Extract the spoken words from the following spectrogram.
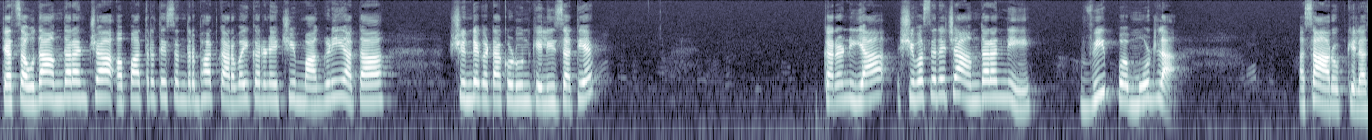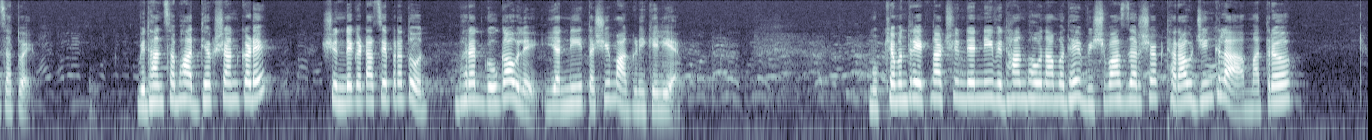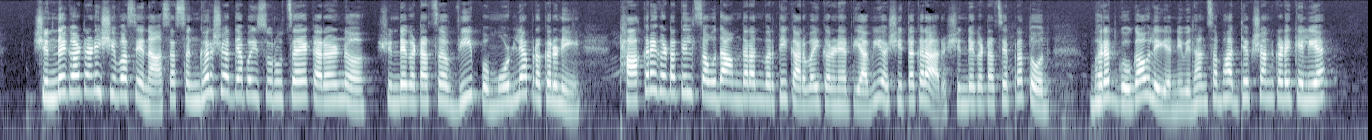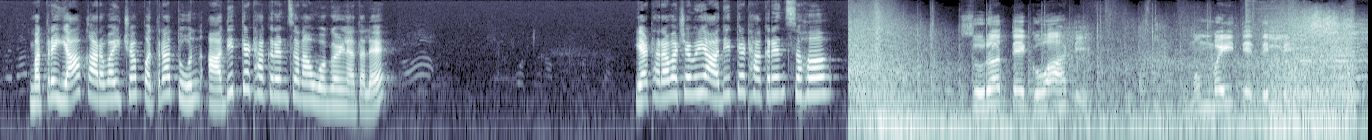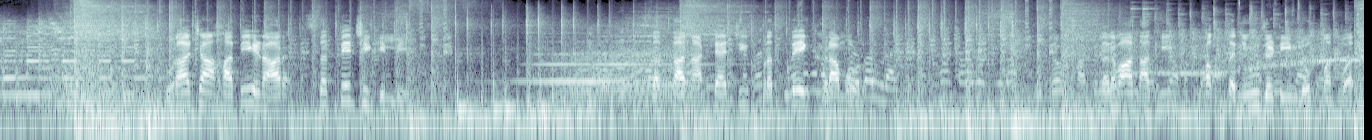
त्या चौदा आमदारांच्या अपात्रतेसंदर्भात कारवाई करण्याची मागणी आता शिंदे गटाकडून केली जाते कारण या शिवसेनेच्या आमदारांनी व्हीप मोडला असा आरोप केला जातोय. विधानसभा अध्यक्षांकडे शिंदे गटाचे प्रतोद भरत गोगावले यांनी तशी मागणी केली आहे. मुख्यमंत्री एकनाथ शिंदेंनी विधानभवनामध्ये विश्वासदर्शक ठराव जिंकला मात्र शिंदे गट आणि शिवसेना असा संघर्ष अद्यापही सुरूच आहे कारण शिंदे गटाचं व्हीप मोडल्याप्रकरणी ठाकरे गटातील चौदा आमदारांवरती कारवाई करण्यात यावी अशी तक्रार शिंदे गटाचे प्रतोद भरत गोगावले यांनी विधानसभा अध्यक्षांकडे केली आहे. मात्र या कारवाईच्या पत्रातून आदित्य ठाकरेंचं नाव वगळण्यात आलंय. या ठरावाच्या वेळी आदित्य ठाकरेंसह सुरत ते गुवाहाटी मुंबई ते दिल्ली. कुणाच्या हाती येणार सत्तेची किल्ली? सत्ता नाट्याची प्रत्येक घडामोड. सर्वात आधी फक्त न्यूज एटीन लोकमतवर.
